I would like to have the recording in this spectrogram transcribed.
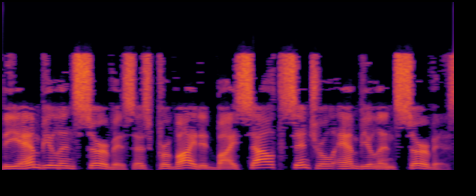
The ambulance service is provided by South Central Ambulance Service.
